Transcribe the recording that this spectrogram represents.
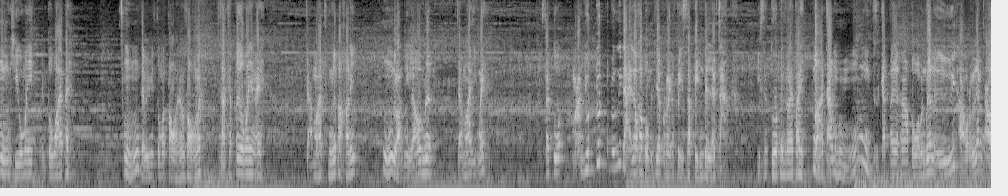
อืมคิวมาอีกเป็นตัววายไปอืมแต่ไม่มีตัวมาต่อแถวสองนะ scatter ว่ายังไง จะมาจริงหรือเปล่าคราวนี้อืหลอนอีกแล้วเพื่อนจะมาอีกไหมสักตัวมาหยุดหยุดเอ้ยได้แล้วครับผมเรียบร้อยครับ free spin เป็นแล้วจ้ะอีกสักตัวเป็นอะไรไปมาจ้าหืม scatter ห้าตัวเพื่อนๆเอ้ยเอาเรื่องเอา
